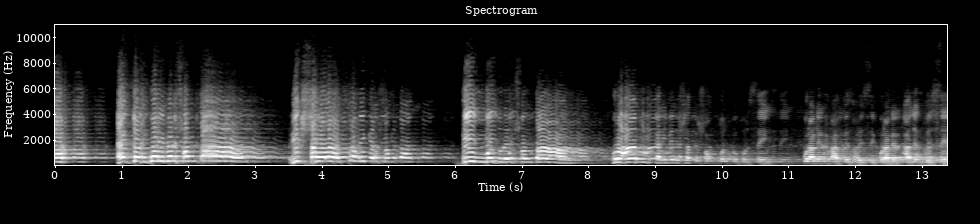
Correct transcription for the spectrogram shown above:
পাক একজন গরিবের সন্তান, রিকশাওয়ালা, শ্রমিকের সন্তান, দিন মজুরের সন্তান কোরআনুল কারীমের সাথে সম্পর্ক করছে, কোরআনের হাফেজ হয়েছে, কোরআনের আলেম হয়েছে,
